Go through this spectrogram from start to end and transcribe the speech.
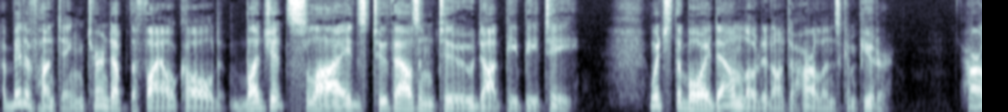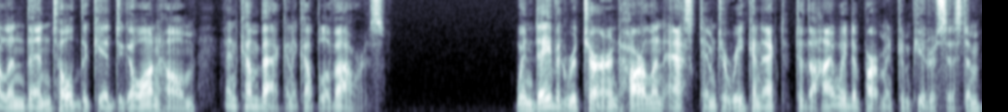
A bit of hunting turned up the file called Budget Slides 2002.ppt, which the boy downloaded onto Harlan's computer. Harlan then told the kid to go on home and come back in a couple of hours. When David returned, Harlan asked him to reconnect to the Highway Department computer system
